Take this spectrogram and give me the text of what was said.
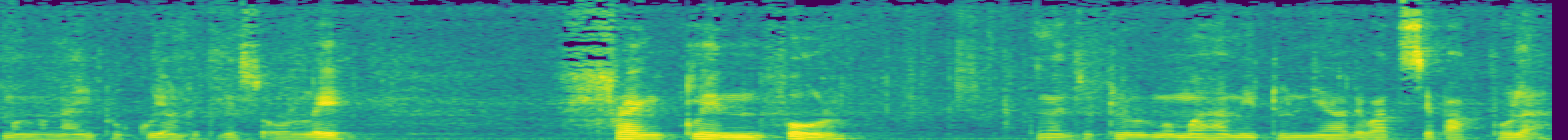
mengenai buku yang ditulis oleh Franklin Full dengan judul Memahami Dunia Lewat Sepak Bola,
